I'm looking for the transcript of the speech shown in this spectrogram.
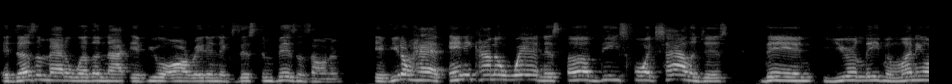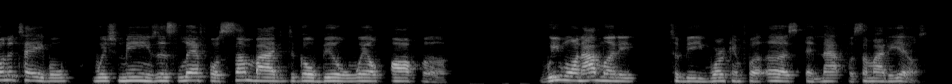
It doesn't matter whether or not if you're already an existing business owner. If you don't have any kind of awareness of these four challenges, then you're leaving money on the table, which means it's left for somebody to go build wealth off of. We want our money to be working for us and not for somebody else.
